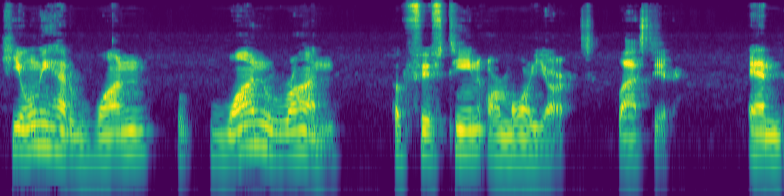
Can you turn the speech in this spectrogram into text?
he only had one one run of 15 or more yards last year. And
